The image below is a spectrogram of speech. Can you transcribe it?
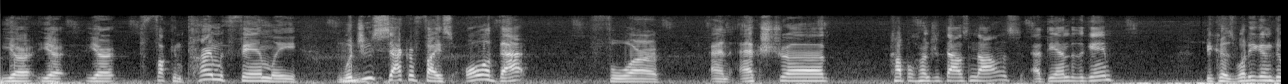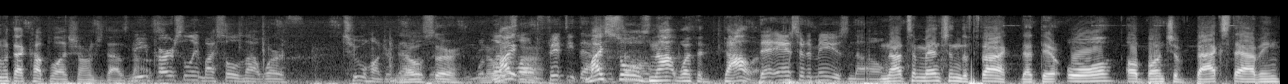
your your your fucking time with family Mm-hmm. would you sacrifice all of that for an extra couple hundred thousand dollars at the end of the game because what are you going to do with that couple extra hundred thousand Me dollars personally, my soul's not worth two hundred thousand. No, sir. No, let it's alone fifty thousand. my soul's not worth a dollar That answer to me is no. Not to mention the fact that they're all a bunch of backstabbing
